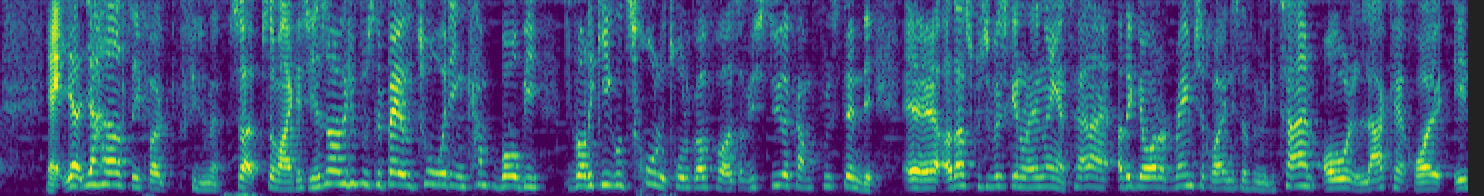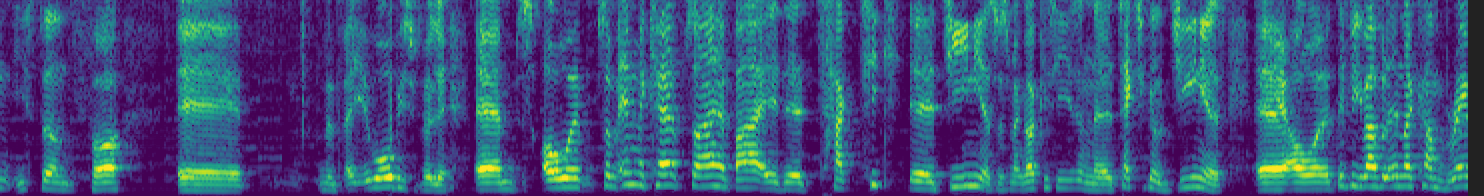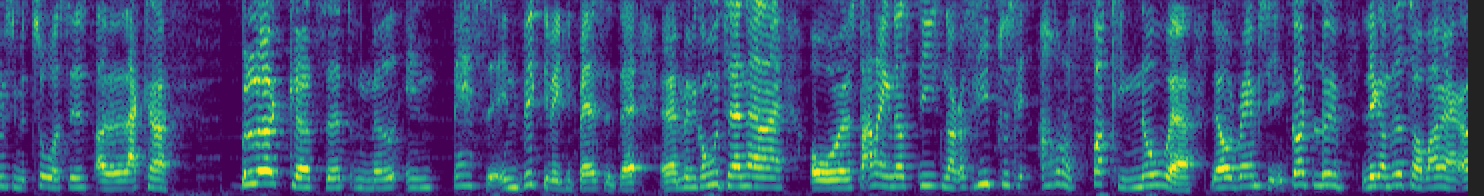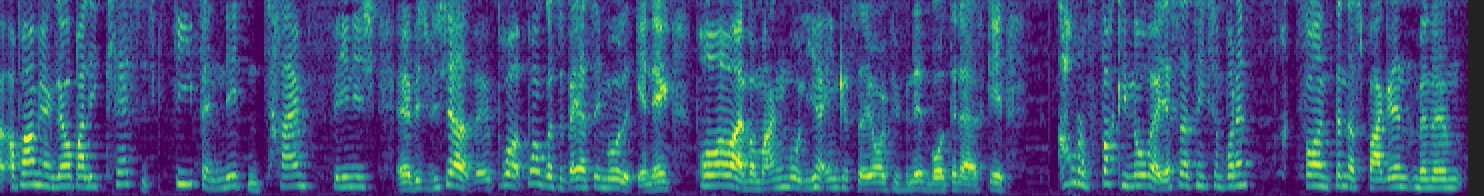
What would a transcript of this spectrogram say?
Ja, jeg, jeg havde set folk filme, så, så meget kan jeg sige. Så var vi lige pludselig bagud 2 i en kamp, hvor, vi, hvor det gik utroligt, utroligt godt for os, og vi styrede kampen fuldstændig. Øh, og der skulle selvfølgelig ske nogle ændringer til halvleg, og det gjorde, at Ramsey røg ind i stedet for Mkhitaryan, og Laka røg ind i stedet for... Øh, Iwobi selvfølgelig. Um, og uh, som Emre kan, så er han bare et uh, taktik uh, genius, hvis man godt kan sige sådan uh, tactical genius. Uh, og uh, det fik i hvert fald ændret kampen Ramsey med to assist, og Laka blødklart med en basse. En vigtig, vigtig basse endda. Uh, øh, men vi kommer ud til anden halvleg, og uh, starter egentlig også decent nok, og så lige pludselig out of fucking nowhere laver Ramsey et godt løb, lægger videre til Aubameyang, og Aubameyang laver bare lige klassisk FIFA 19 time finish. Uh, hvis vi ser, uh, prøv, prøv at gå tilbage og se målet igen, ikke? Prøv at overveje, hvor mange mål I har indkasseret i år i FIFA 19, hvor det der er sket. Out of fucking nowhere. Jeg sad og tænkte sådan, hvordan fuck får han den der sparket ind, men øhm,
